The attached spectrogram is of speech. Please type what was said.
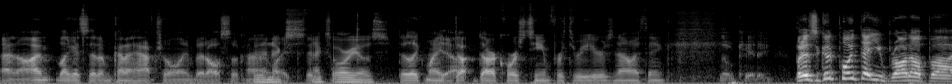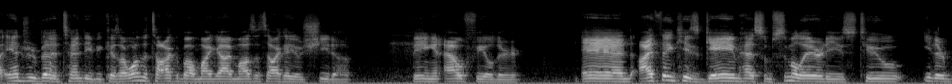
I don't know. I'm like I said, I'm kind of half trolling, but also kind of like next next Oreos. they're like my Yeah. da- dark horse team for three years now. I think. No kidding. But it's a good point that you brought up uh, Andrew Benintendi because I wanted to talk about my guy Masataka Yoshida being an outfielder, and I think his game has some similarities to either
